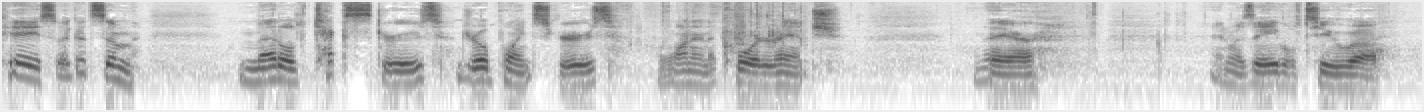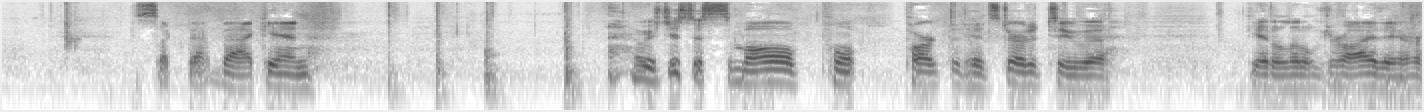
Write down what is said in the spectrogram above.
Okay, so I got some metal Teks screws, drill point screws, one and a quarter inch there, and was able to uh, suck that back in. It was just a small part that had started to uh, get a little dry there,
